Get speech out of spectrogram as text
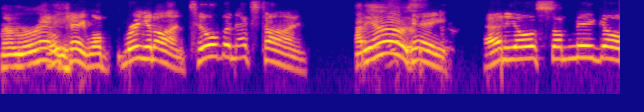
I'm ready. Okay, well, bring it on. Till the next time. Adios. Okay. Adios, amigo.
